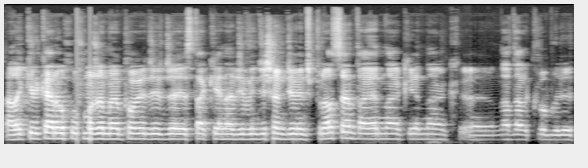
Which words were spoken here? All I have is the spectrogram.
ale kilka ruchów możemy powiedzieć, że jest takie na 99%, a jednak jednak e, nadal kluby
